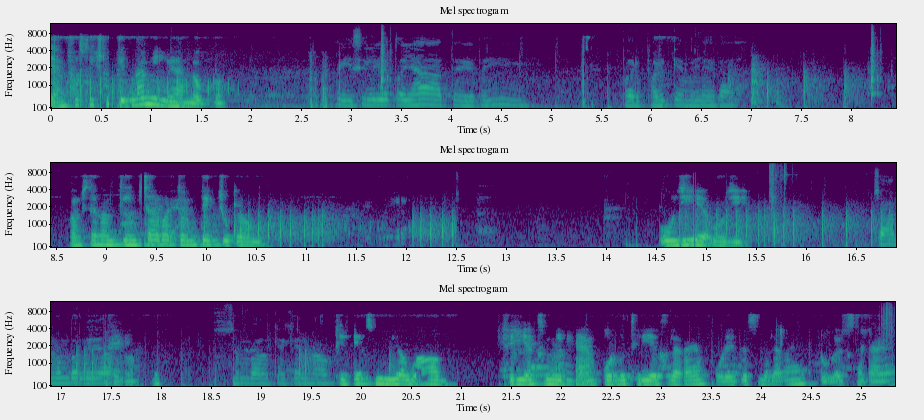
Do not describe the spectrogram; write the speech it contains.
एम फोर सिक्सटीन कितना मिल रहा है हम लोग को? इसीलिए तो यहाँ आते हैं भाई। भर भर के मिलेगा। कम से कम तीन चार बार तो देख चुका हूँ। ओजी है ओजी चार नंबर गया संभाल के खेलना। थ्री एक्स मिल गया वाह थ्री एक्स मिल गया एम फोर में थ्री एक्स लगाया फोर एक्स में लगाया टू एक्स हटाया।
